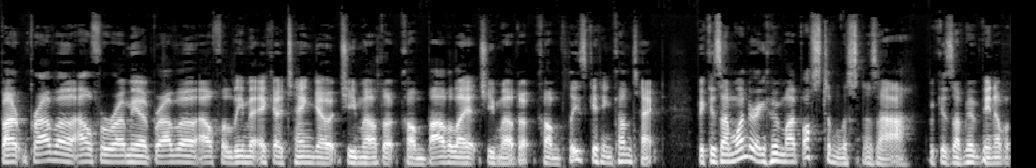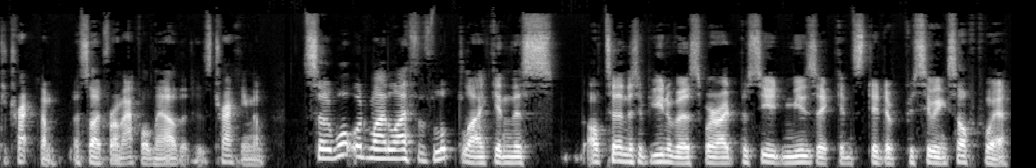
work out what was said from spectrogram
Bravo Alpha Romeo, Bravo Alpha Lima Echo Tango at gmail.com, barbalet at gmail.com, please get in contact because I'm wondering who my Boston listeners are because I've never been able to track them aside from Apple now that is tracking them. So what would my life have looked like in this alternative universe where I'd pursued music instead of pursuing software?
